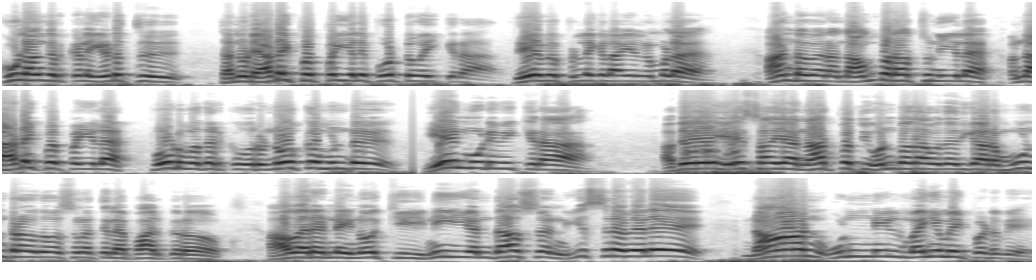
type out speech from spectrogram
கூழாங்கற்களை எடுத்து தன்னுடைய அடைப்ப போட்டு வைக்கிறார். தேவ பிள்ளைகளாய நம்மள ஆண்டவர் அந்த அம்பரா துணியில அந்த அடைப்ப பையில போடுவதற்கு ஒரு நோக்கம் உண்டு. ஏன் மூடி வைக்கிறார்? அதே ஏசாயா நாற்பத்தி ஒன்பதாவது அதிகாரம் மூன்றாவது வசனத்தில் பார்க்கிறோம். அவர் என்னை நோக்கி நீ என் தாசன் இஸ்ரவேலே நான் உன்னில் மகிமைப்படுவேன்.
